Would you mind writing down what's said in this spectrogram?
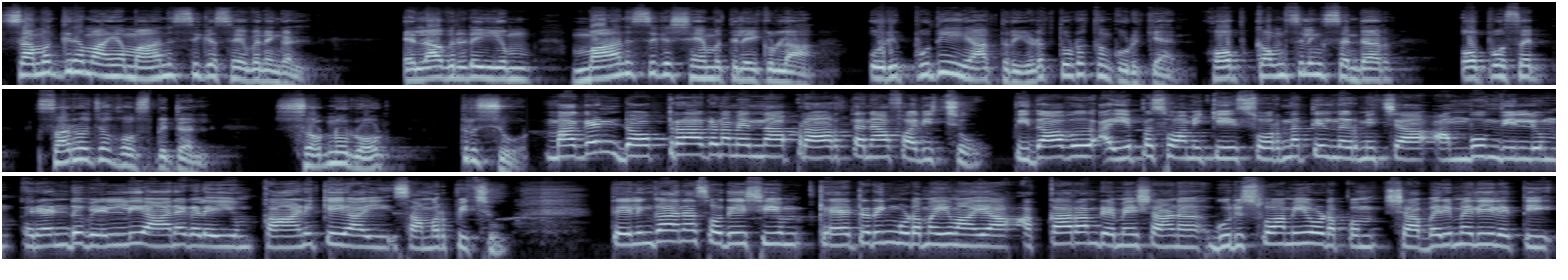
സമഗ്രമായ മാനസിക സേവനങ്ങൾ എല്ലാവരുടെയും മാനസിക ക്ഷേമത്തിലേക്കുള്ള ഒരു പുതിയ യാത്രയുടെ തുടക്കം കുറിക്കാൻ. Hope counselling centre opposite Saroja hospital Shoranur road Thrissur. മകൻ ഡോക്ടറാകണമെന്ന പ്രാർത്ഥന ഫലിച്ചു. പിതാവ് അയ്യപ്പസ്വാമിക്ക് സ്വർണത്തിൽ നിർമ്മിച്ച അമ്പും വില്ലും രണ്ട് വെള്ളി ആനകളെയും കാണിക്കയായി സമർപ്പിച്ചു. തെലങ്കാന സ്വദേശിയും കാറ്ററിംഗ് ഉടമയുമായ അക്കാറാം രമേശാണ് ഗുരുസ്വാമിയോടൊപ്പം ശബരിമലയിലെത്തി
